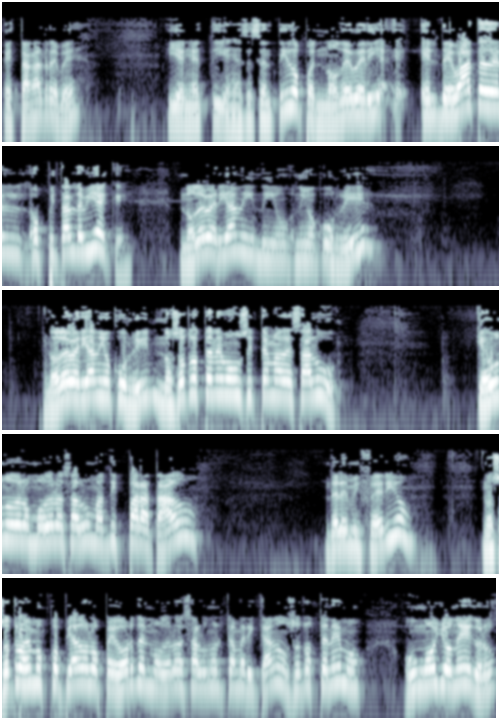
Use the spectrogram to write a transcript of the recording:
están al revés. Y en, este, y en ese sentido, pues no debería. Eh, el debate del hospital de Vieques no debería ni, ni, ni ocurrir. No debería ni ocurrir. Nosotros tenemos un sistema de salud que es uno de los modelos de salud más disparatados del hemisferio. Nosotros hemos copiado lo peor del modelo de salud norteamericano. Nosotros tenemos un hoyo negro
